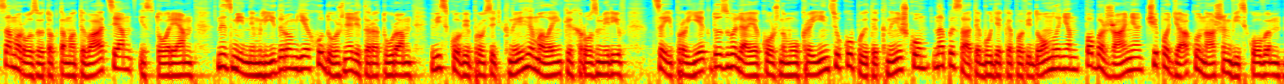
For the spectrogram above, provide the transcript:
саморозвиток та мотивація, історія. Незмінним лідером є художня література. Військові просять книги маленьких розмірів. Цей проєкт дозволяє кожному українцю купити книжку, написати будь-яке повідомлення, побажання чи подяку нашим військовим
